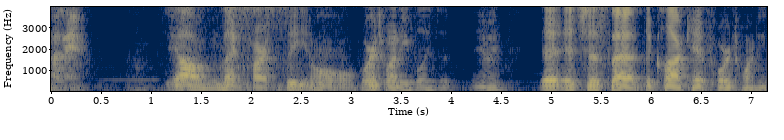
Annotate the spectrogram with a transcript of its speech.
Okay. See y'all in the next part. See y'all. 420 plays it. Anyway. It- It's just that the clock hit 420.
